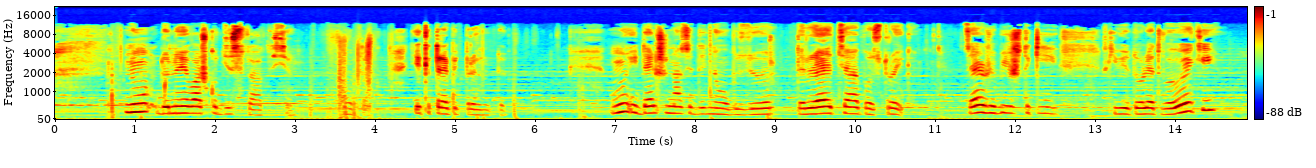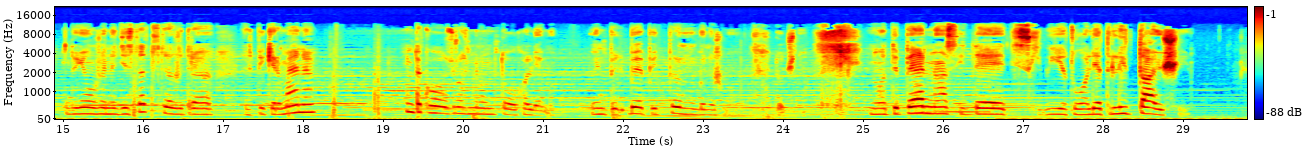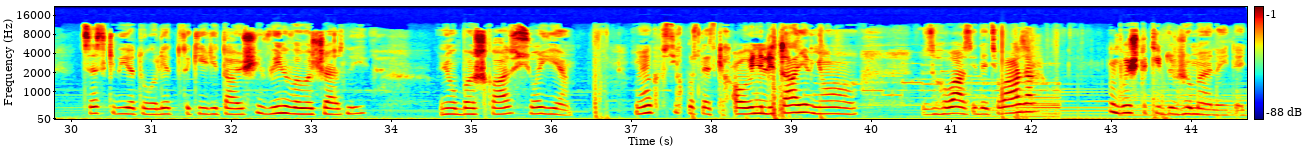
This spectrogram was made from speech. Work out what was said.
Ну, до неї важко дістатися. Отак. Тільки треба підпригнути. Ну і далі у нас іде на обзор третя постройка. Це вже більш такий скібій туалет великий. До нього вже не дістатися, це вже треба спікермена. Ну, такого з розміром того голема. Він би підпрыгнув би на шву. Точно. Ну а тепер нас іде скібіє туалет літаючий. Це скібіє туалет такий літаючий, він величезний. У нього башка, все є. Ну, як всіх простецьких, але він літає, в нього з глаз іде лазер. Ну, більш такий до мене йде.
